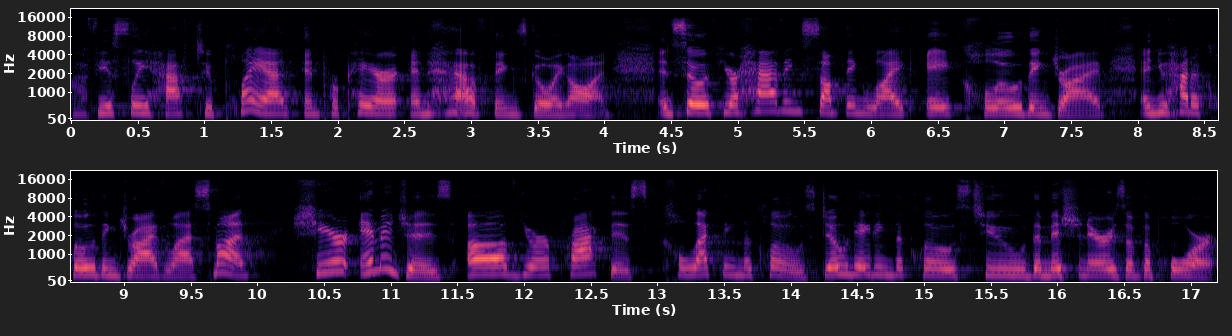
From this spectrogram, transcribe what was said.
obviously have to plan and prepare and have things going on. And so if you're having something like a clothing drive and you had a clothing drive last month, Share images of your practice collecting the clothes, donating the clothes to the missionaries of the poor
